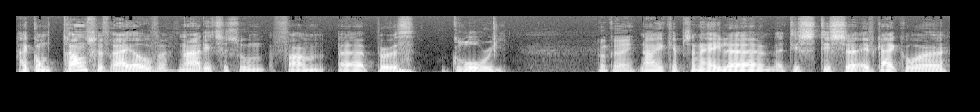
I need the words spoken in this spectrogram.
Hij komt transfervrij over na dit seizoen van eh, Perth Glory. Oké. Nou, ik heb zijn hele. Het is, het is eh, even kijken hoor.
